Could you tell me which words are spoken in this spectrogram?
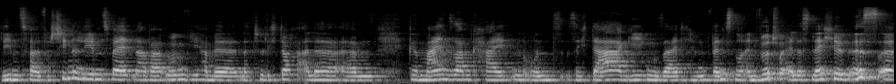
leben zwar in verschiedenen Lebenswelten, aber irgendwie haben wir natürlich doch alle ähm, Gemeinsamkeiten und sich da gegenseitig, und wenn es nur ein virtuelles Lächeln ist, äh,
